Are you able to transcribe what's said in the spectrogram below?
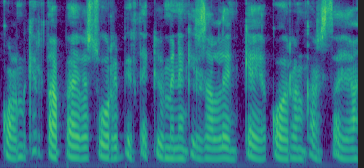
kolme kertaa päivässä suurin piirtein kymmenen kilsan lenkkejä koiran kanssa. Ja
